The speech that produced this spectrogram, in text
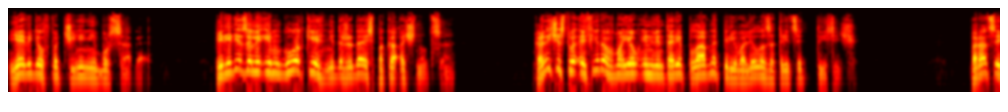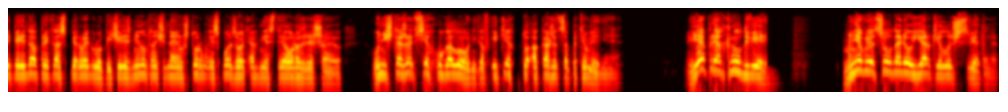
я видел в подчинении Бурсага. Перерезали им глотки, не дожидаясь, пока очнутся. Количество эфира в моем инвентаре плавно перевалило за 30 тысяч. По рации передал приказ первой группе. Через минуту начинаем штурм, использовать огнестрел разрешаю. Уничтожать всех уголовников и тех, кто окажет сопротивление. Я приоткрыл дверь. Мне в лицо ударил яркий луч света.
